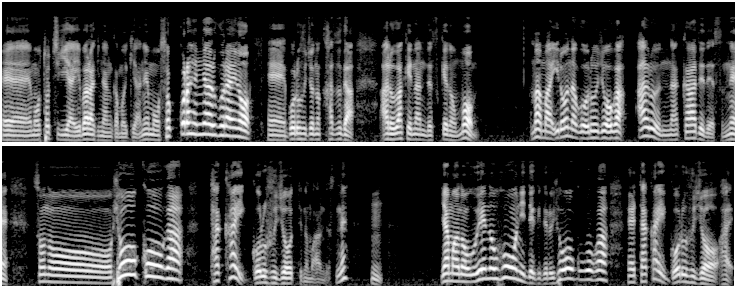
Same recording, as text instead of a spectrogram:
えー、もう栃木や茨城なんかも行けばね、もうそこら辺にあるぐらいの、えー、ゴルフ場の数があるわけなんですけども、まあまあ、いろんなゴルフ場がある中でですね、その、標高が高いゴルフ場っていうのもあるんですね。うん。山の上の方にできてる標高が高いゴルフ場、はい。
